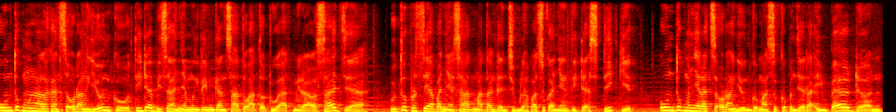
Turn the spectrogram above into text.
Untuk mengalahkan seorang Yonko, tidak bisa hanya mengirimkan satu atau dua admiral saja. Butuh persiapan yang sangat matang dan jumlah pasukan yang tidak sedikit untuk menyeret seorang Yonko masuk ke penjara Impel Down.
